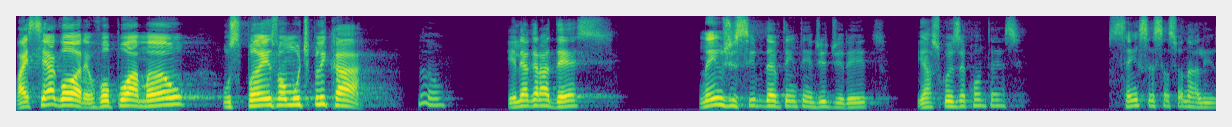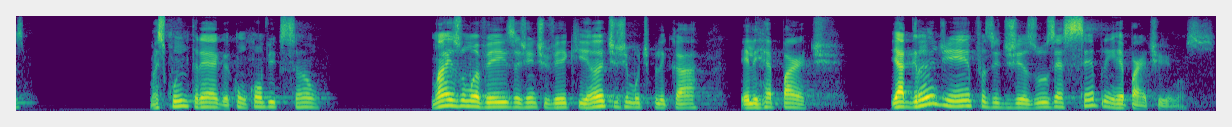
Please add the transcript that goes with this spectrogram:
vai ser agora, eu vou pôr a mão, os pães vão multiplicar. Não. Ele agradece. Nem os discípulos devem ter entendido direito. E as coisas acontecem. Sem sensacionalismo. Mas com entrega, com convicção. Mais uma vez a gente vê que antes de multiplicar, ele reparte. E a grande ênfase de Jesus é sempre em repartir, irmãos.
